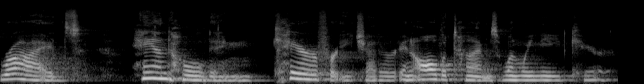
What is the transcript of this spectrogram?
rides, hand holding, care for each other in all the times when we need care.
